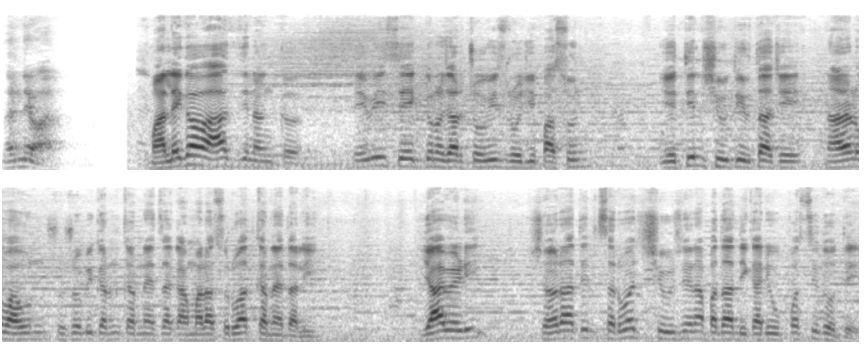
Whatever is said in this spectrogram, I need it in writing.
धन्यवाद. मालेगाव आज दिनांक तेवीस एक दोन हजार चोवीस रोजीपासून येथील शिवतीर्थाचे नारळ वाहून सुशोभीकरण करण्याच्या कामाला सुरुवात करण्यात आली. यावेळी शहरातील सर्वच शिवसेना पदाधिकारी उपस्थित होते.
